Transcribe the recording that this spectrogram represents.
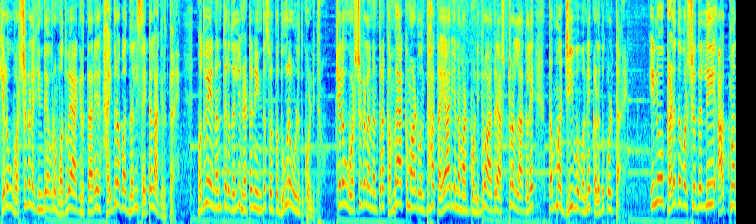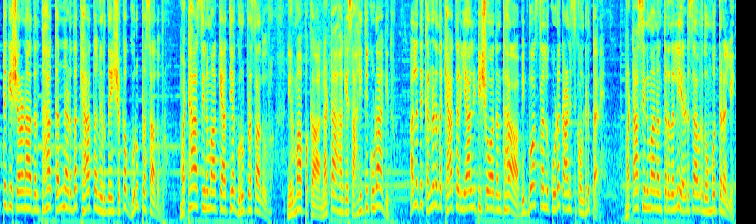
ಕೆಲವು ವರ್ಷಗಳ ಹಿಂದೆ ಅವರು ಮದುವೆ ಆಗಿರ್ತಾರೆ, ಹೈದರಾಬಾದ್ನಲ್ಲಿ ಸೆಟಲ್ ಆಗಿರ್ತಾರೆ. ಮದುವೆಯ ನಂತರದಲ್ಲಿ ನಟನೆಯಿಂದ ಸ್ವಲ್ಪ ದೂರ ಉಳಿದುಕೊಂಡಿದ್ರು. ಕೆಲವು ವರ್ಷಗಳ ನಂತರ ಕಂಬ್ಯಾಕ್ ಮಾಡುವಂತಹ ತಯಾರಿಯನ್ನು ಮಾಡಿಕೊಂಡಿದ್ರು, ಆದರೆ ಅಷ್ಟರಲ್ಲಾಗಲೇ ತಮ್ಮ ಜೀವವನ್ನೇ ಕಳೆದುಕೊಳ್ತಾರೆ. ಇನ್ನು ಕಳೆದ ವರ್ಷದಲ್ಲಿ ಆತ್ಮಹತ್ಯೆಗೆ ಶರಣಾದಂತಹ ಕನ್ನಡದ ಖ್ಯಾತ ನಿರ್ದೇಶಕ ಗುರುಪ್ರಸಾದ್ ಅವರು, ಮಠ ಸಿನಿಮಾ ಖ್ಯಾತಿಯ ಗುರುಪ್ರಸಾದ್ ಅವರು, ನಿರ್ಮಾಪಕ, ನಟ ಹಾಗೆ ಸಾಹಿತಿ ಕೂಡ ಆಗಿದ್ರು. ಅಲ್ಲದೆ ಕನ್ನಡದ ಖ್ಯಾತ ರಿಯಾಲಿಟಿ ಶೋ ಆದಂತಹ ಬಿಗ್ ಬಾಸ್ನಲ್ಲೂ ಕೂಡ ಕಾಣಿಸಿಕೊಂಡಿರ್ತಾರೆ. ಮಠ ಸಿನಿಮಾ ನಂತರದಲ್ಲಿ ಎರಡು ಸಾವಿರದ ಒಂಬತ್ತರಲ್ಲಿ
